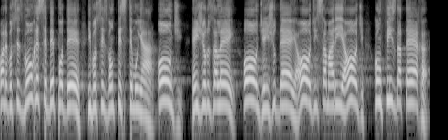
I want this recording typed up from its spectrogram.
Olha, vocês vão receber poder e vocês vão testemunhar. Onde? Em Jerusalém. Onde? Em Judéia. Onde? Em Samaria. Onde? Confins da terra.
